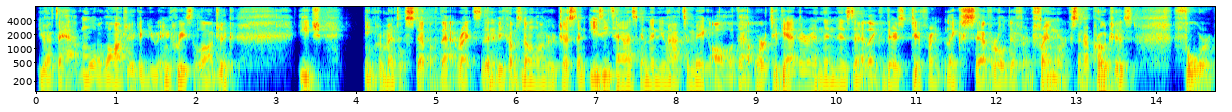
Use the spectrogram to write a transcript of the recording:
you have to have more logic and you increase the logic. Each incremental step of that, right? So then it becomes no longer just an easy task. And then you have to make all of that work together. And then is that like there's different, like several different frameworks and approaches for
